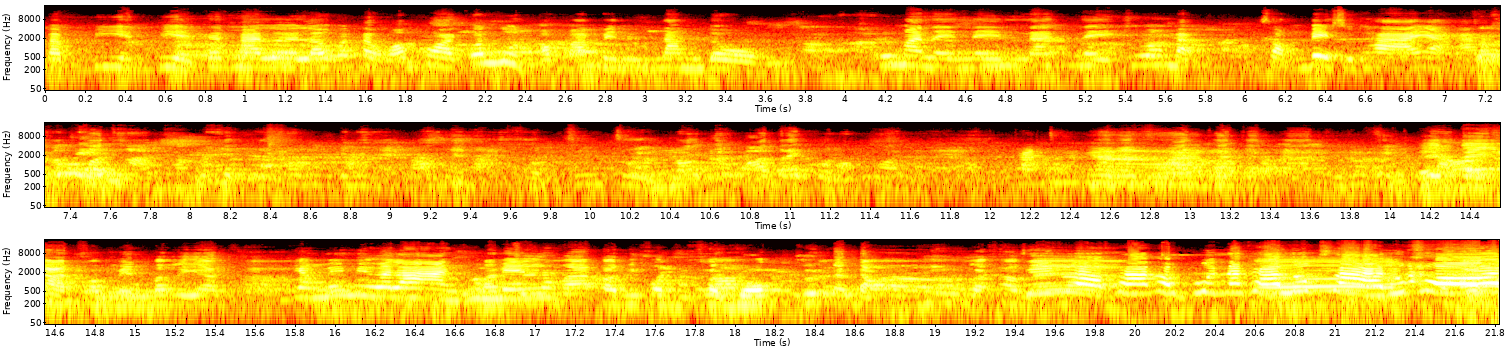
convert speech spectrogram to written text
แบบเบียดเบียดกันมาเลยแล้วก็แต่ว่าพลอยก็หลุดออกมาเป็นนำโด่งขึ้นมาในในในในช่วงแบบสองเบรกสุดท้ายอะอะทุกเจคนนถามความรู้สึกว่าเป็นยังไงบ้างหลายๆคนชื่นชมนอกจากว่าได้ตัวละครแล้วงาน การการจัดการทุกสิ่งได้ได้อ่านคอมเมนต์บ้างหรือยังคะยังไม่มีเวลาอ่านคอมมันเมนชื่ต์อเลยว่าตอนนี้คนเขายกขึ้นอันดับยิ่งแล้วค่ะจริแม่งเหรอคะขอบคุณนะคะ ลูกสาวทุกคน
